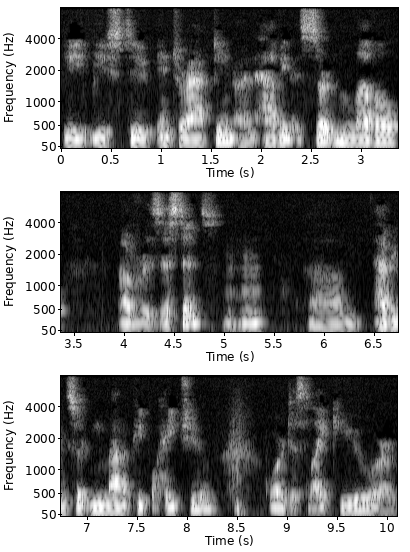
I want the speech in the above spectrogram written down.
You get used to interacting and having a certain level of resistance, hmm um, having a certain amount of people hate you or dislike you or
